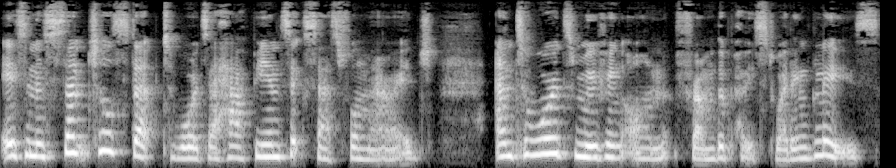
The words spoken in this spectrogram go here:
is an essential step towards a happy and successful marriage and towards moving on from the post wedding blues.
